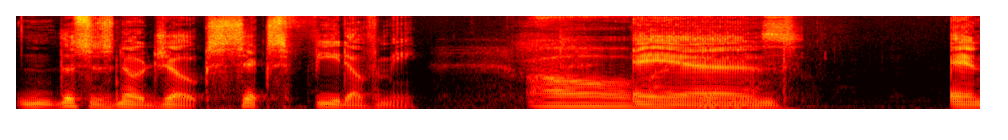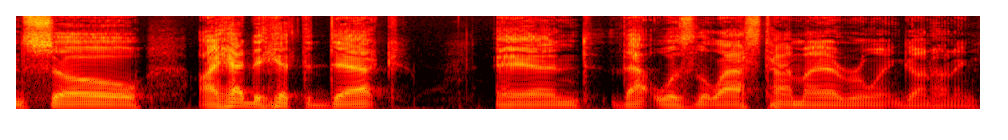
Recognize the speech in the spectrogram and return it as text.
this is no joke, six feet of me. Oh, and and so I had to hit the deck, and that was the last time I ever went gun hunting.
